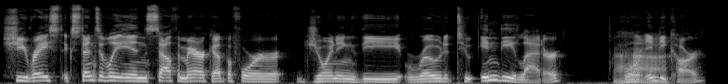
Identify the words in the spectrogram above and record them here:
She raced extensively in South America before joining the Road to Indy ladder or ah. IndyCar,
